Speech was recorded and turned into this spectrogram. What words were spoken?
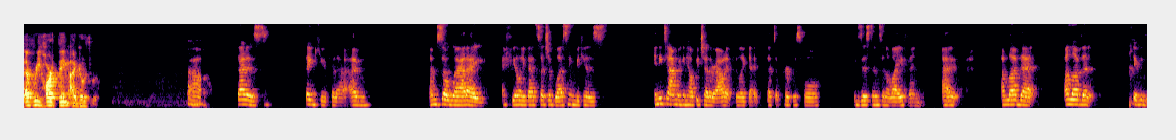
every hard thing I go through. Wow. That is thank you for that. I'm I'm so glad I I feel like that's such a blessing because anytime we can help each other out, I feel like that that's a purposeful existence in a life. And I I love that I love that it was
